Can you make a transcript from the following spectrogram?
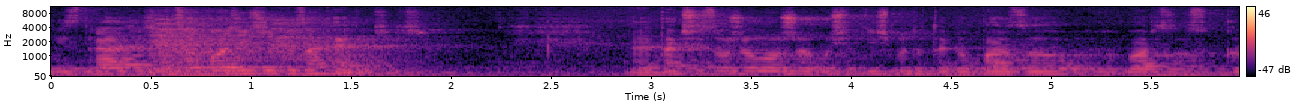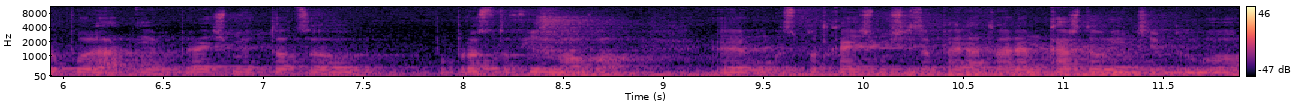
nie zdradzić, a co powiedzieć, żeby zachęcić. Tak się złożyło, że usiedliśmy do tego bardzo, bardzo skrupulatnie. Wybraliśmy to, co po prostu filmowo. U- Spotkaliśmy się z operatorem, każde ujęcie było e,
